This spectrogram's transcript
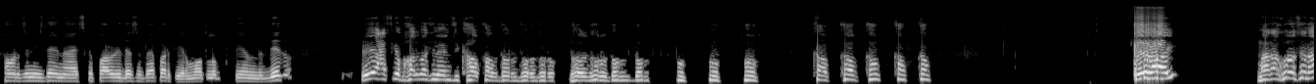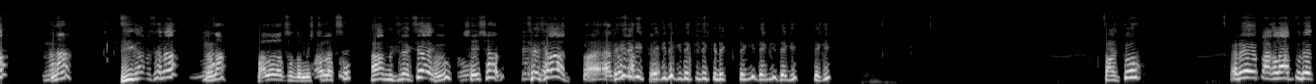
খাওয়ার জিনিস দেয় না আজকে পাউরুটি দেশে ব্যাপার কি এর মতলব কি দিয়ে দাও। এই আজকে ভালোবাসি আনছি খাও খাও ধরো ধরো ধরো ধরো ধরো ধরো ধরো। খাও খাও খাও খাও খাও কে রে ভাই মাথা ঘুরেছে না না। জি খাচ্ছে না ভালো লাগছে তো মিষ্টি লাগছে হ্যাঁ মিষ্টি লাগছে সেই স্বাদ সেই স্বাদ দেখি দেখি দেখি দেখি দেখি দেখি দেখি দেখি দেখি দেখি তো আরে পাগলা তুই দেখ,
